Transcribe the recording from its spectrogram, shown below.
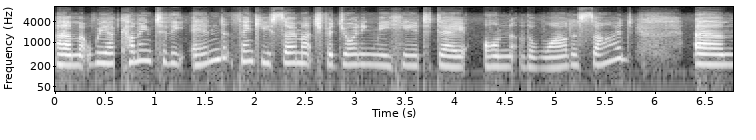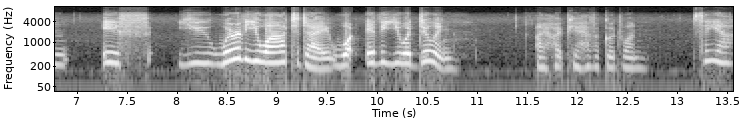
Um, we are coming to the end. Thank you so much for joining me here today on the Wylder Side. Um, if you, wherever you are today, whatever you are doing, I hope you have a good one. See ya.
